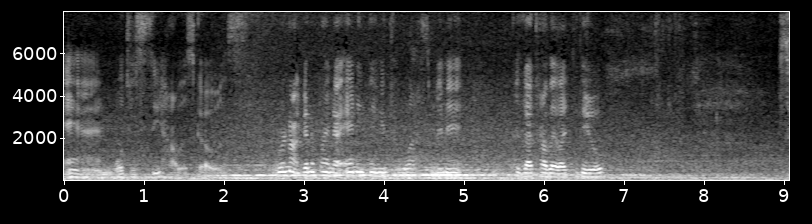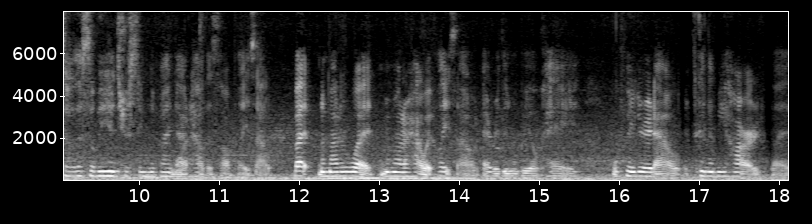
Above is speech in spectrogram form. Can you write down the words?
And we'll just see how this goes. We're not going to find out anything until the last minute because that's how they like to do. So this will be interesting to find out how this all plays out. But no matter what, no matter how it plays out, everything will be okay. We'll figure it out. It's gonna be hard, but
